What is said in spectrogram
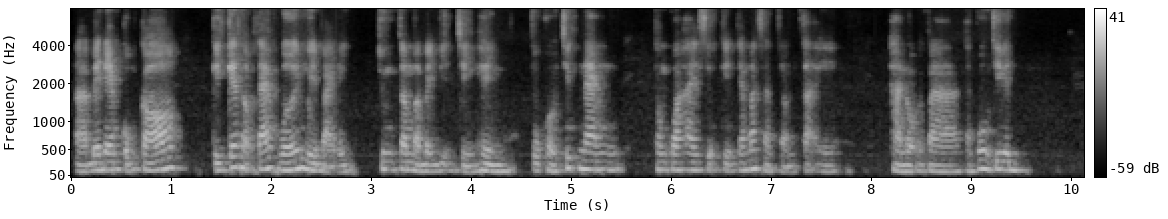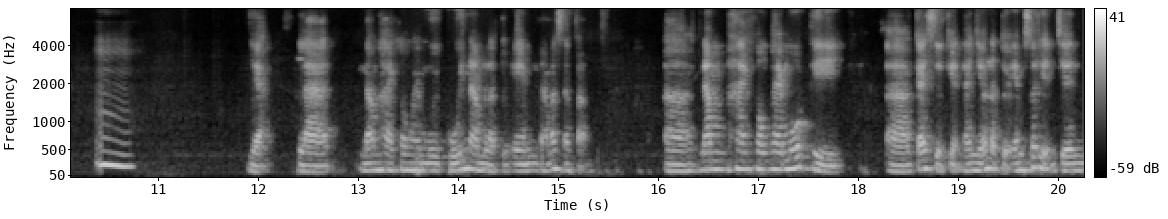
à, bên em cũng có ký kết hợp tác với 17 trung tâm và bệnh viện chỉnh hình phục hồi chức năng thông qua hai sự kiện ra mắt sản phẩm tại Hà Nội và thành phố Hồ Chí Minh. Ừ. Dạ, là năm 2020 cuối năm là tụi em ra mắt sản phẩm. À, năm 2021 thì à, cái sự kiện đáng nhớ là tụi em xuất hiện trên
